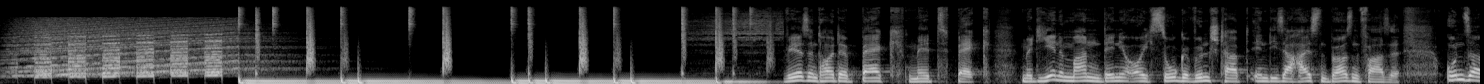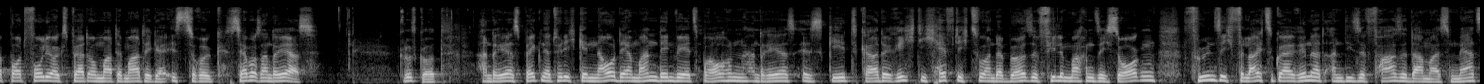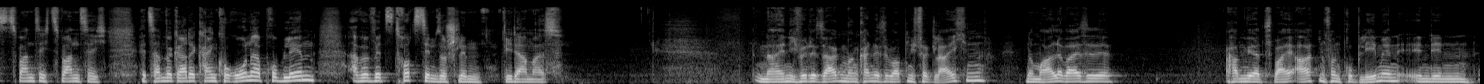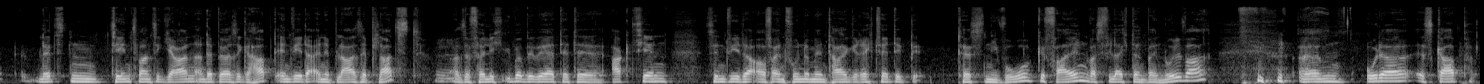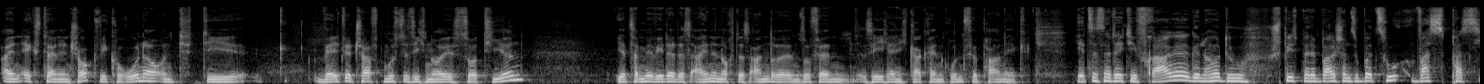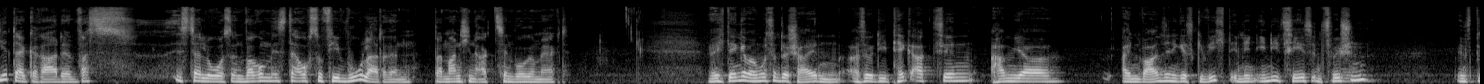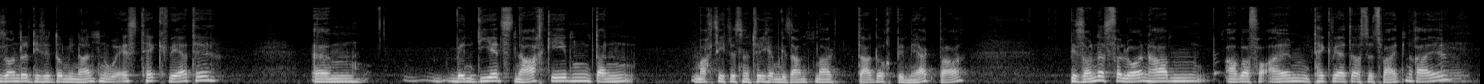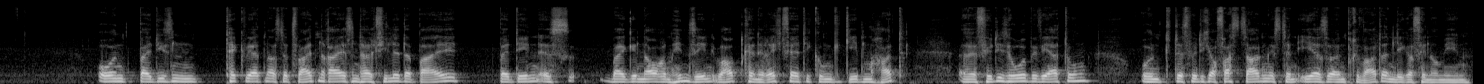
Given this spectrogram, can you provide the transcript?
Wir sind heute back mit Beck, mit jenem Mann, den ihr euch so gewünscht habt in dieser heißen Börsenphase. Unser Portfolioexperte und Mathematiker ist zurück. Servus Andreas. Grüß Gott. Andreas Beck, natürlich genau der Mann, den wir jetzt brauchen. Andreas, es geht gerade richtig heftig zu an der Börse. Viele machen sich Sorgen, fühlen sich vielleicht sogar erinnert an diese Phase damals, März 2020. Jetzt haben wir gerade kein Corona-Problem, aber wird es trotzdem so schlimm wie damals? Nein, ich würde sagen, man kann es überhaupt nicht vergleichen. Normalerweise haben wir zwei Arten von Problemen in den letzten 10, 20 Jahren an der Börse gehabt. Entweder eine Blase platzt, mhm. also völlig überbewertete Aktien sind wieder auf ein fundamental gerechtfertigtes Niveau gefallen, was vielleicht dann bei Null war. ähm, oder es gab einen externen Schock wie Corona und die Weltwirtschaft musste sich neu sortieren. Jetzt haben wir weder das eine noch das andere. Insofern sehe ich eigentlich gar keinen Grund für Panik. Jetzt ist natürlich die Frage, genau, du spielst mir den Ball schon super zu. Was passiert da gerade? Was ist da los und warum ist da auch so viel Wohler drin? Bei manchen Aktien wohlgemerkt. Ich denke, man muss unterscheiden. Also die Tech-Aktien haben ja ein wahnsinniges Gewicht in den Indizes inzwischen, mhm. insbesondere diese dominanten US-Tech-Werte. Ähm, wenn die jetzt nachgeben, dann macht sich das natürlich am Gesamtmarkt dadurch bemerkbar. Besonders verloren haben aber vor allem Tech-Werte aus der zweiten Reihe. Mhm. Und bei diesen Tech-Werten aus der zweiten Reihe sind halt viele dabei, bei denen es bei genauerem Hinsehen überhaupt keine Rechtfertigung gegeben hat äh, für diese hohe Bewertung. Und das würde ich auch fast sagen, ist dann eher so ein Privatanlegerphänomen.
